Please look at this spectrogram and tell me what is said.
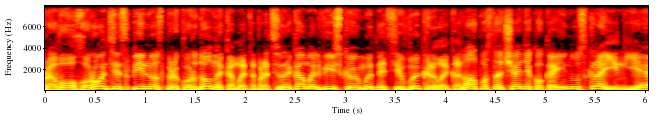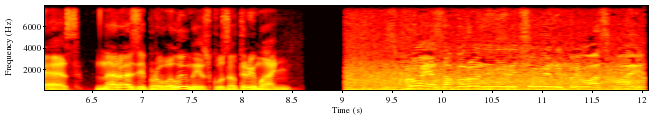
Правоохоронці спільно з прикордонниками та працівниками львівської митниці викрили канал постачання кокаїну з країн ЄС. Наразі провели низку затримань. Зброя, заборонені речовини при вас мають.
